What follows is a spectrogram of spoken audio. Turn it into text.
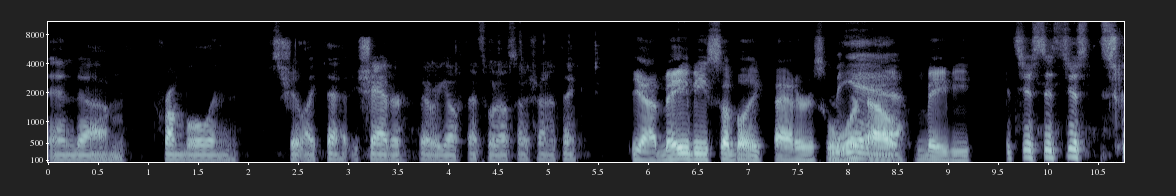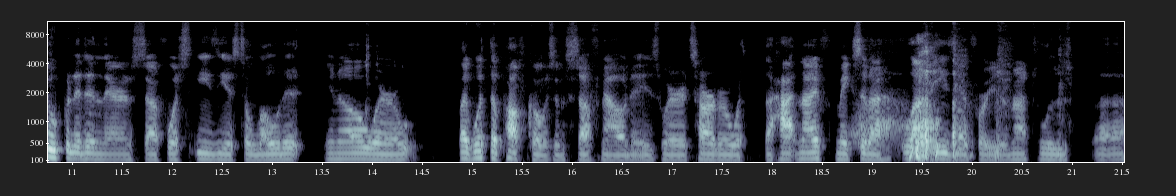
and um, crumble and shit like that. Shatter. There we go. That's what else I was trying to think. Yeah, maybe some like batters will work Yeah. out. Maybe. It's just it's just scooping it in there and stuff. What's easiest to load it, you know, where like with the Puffcos and stuff nowadays, where it's harder with the hot knife, makes it a lot easier for you not to lose uh,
